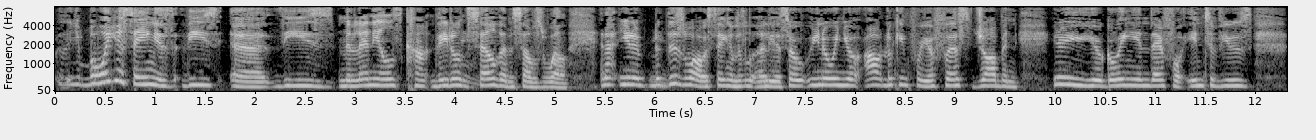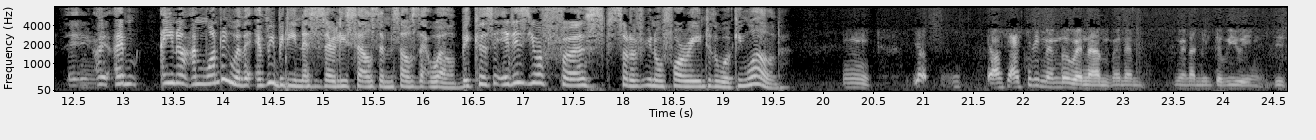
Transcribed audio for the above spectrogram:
but what you're saying is these uh, these millennials can't they don't sell themselves well, and I, you know. But this is what I was saying a little earlier. So you know, when you're out looking for your first job, and you know you're going in there for interviews, uh, I, I'm. You know, I'm wondering whether everybody necessarily sells themselves that well because it is your first sort of, you know, foray into the working world. Mm. Yeah, I I still remember when I'm when I'm when I'm interviewing this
